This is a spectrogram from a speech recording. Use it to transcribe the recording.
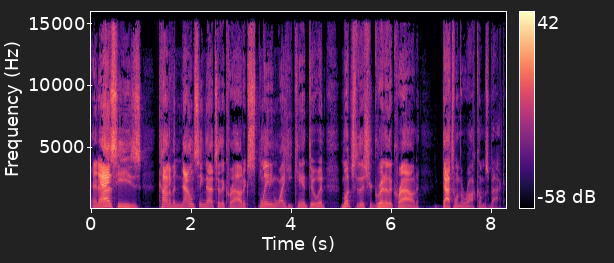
And as he's kind of announcing that to the crowd, explaining why he can't do it, much to the chagrin of the crowd, that's when The Rock comes back.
